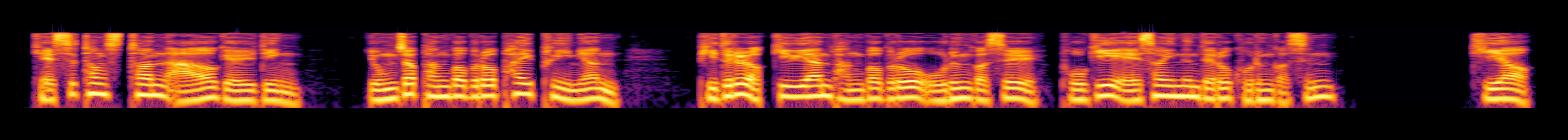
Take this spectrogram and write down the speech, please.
GTAW 게스 텅스턴 아억 웰딩 용접 방법으로 파이프이면 비드를 얻기 위한 방법으로 옳은 것을 보기에 서 있는 대로 고른 것은 기역,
